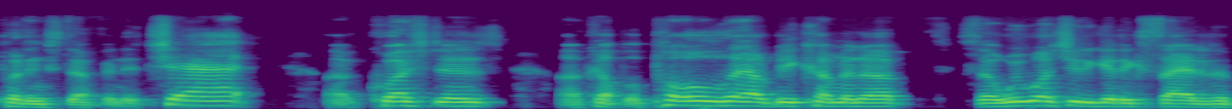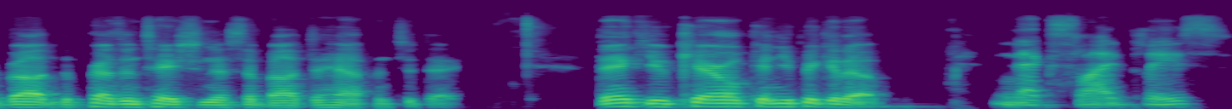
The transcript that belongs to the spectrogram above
putting stuff in the chat, uh, questions, a couple of polls that'll be coming up. So we want you to get excited about the presentation that's about to happen today. Thank you. Carol, can you pick it up? Next slide, please.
